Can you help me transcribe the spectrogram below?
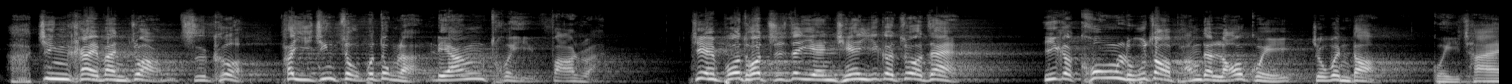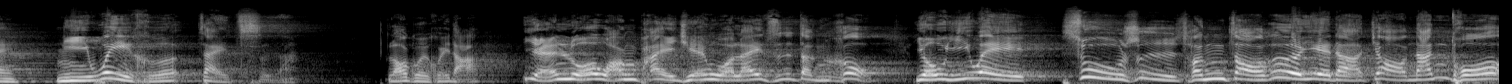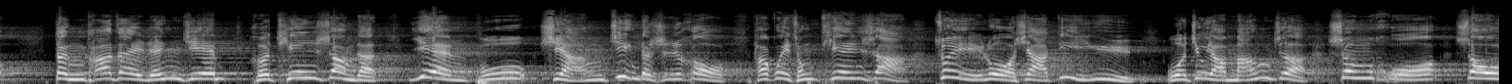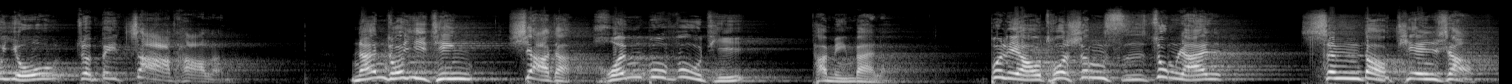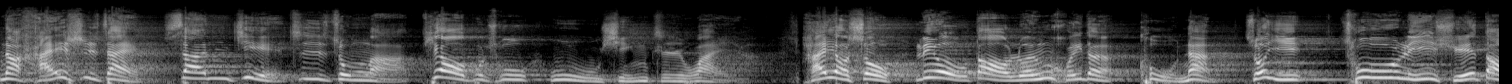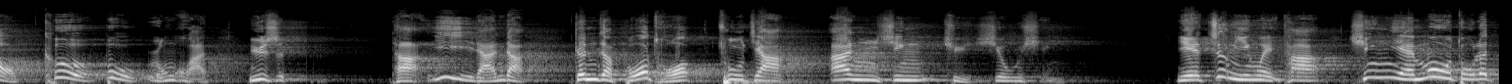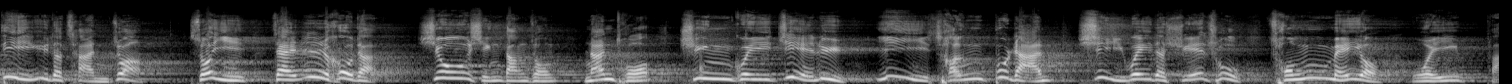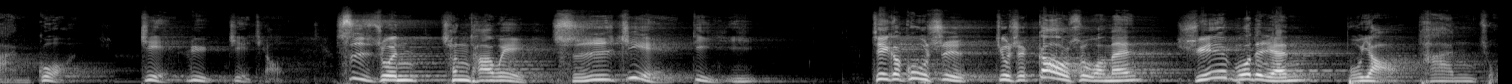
啊，惊骇万状。此刻他已经走不动了，两腿发软。见佛陀指着眼前一个坐在。一个空炉灶旁的老鬼就问道：“鬼差，你为何在此啊？”老鬼回答：“阎罗王派遣我来此等候，有一位宿世曾造恶业的叫南陀，等他在人间和天上的艳福享尽的时候，他会从天上。”坠落下地狱，我就要忙着生火烧油，准备炸他了。南陀一听，吓得魂不附体。他明白了，不了脱生死，纵然升到天上，那还是在三界之中啊，跳不出五行之外呀。还要受六道轮回的苦难，所以出离学道刻不容缓。于是，他毅然的跟着佛陀出家，安心去修行。也正因为他亲眼目睹了地狱的惨状，所以在日后的修行当中。南陀清规戒律一尘不染，细微的学处从没有违反过戒律戒条，世尊称他为持戒第一。这个故事就是告诉我们，学佛的人不要贪着。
